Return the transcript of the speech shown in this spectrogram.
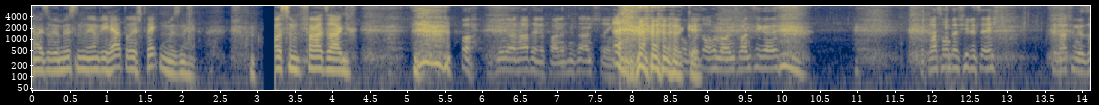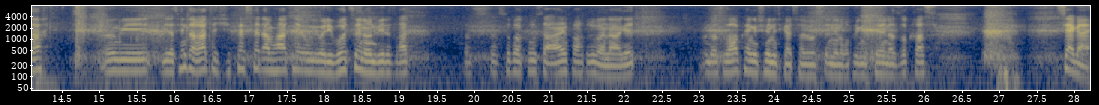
Also wir müssen irgendwie härtere Strecken müssen her. Was zum Fahrrad sagen? Boah, ich bin gerade harter gefahren, das ist ein bisschen anstrengend. Obwohl okay. es auch ein 29er ist. Der krasse Unterschied ist echt, ich habe gerade schon gesagt, irgendwie wie das Hinterrad sich festhält am Hardtail irgendwie über die Wurzeln und wie das Rad das, das Super Cruise da einfach drüber nagelt. Und du hast überhaupt keinen Geschwindigkeitsverlust in den ruppigen Stellen, das ist so krass. Sehr geil.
